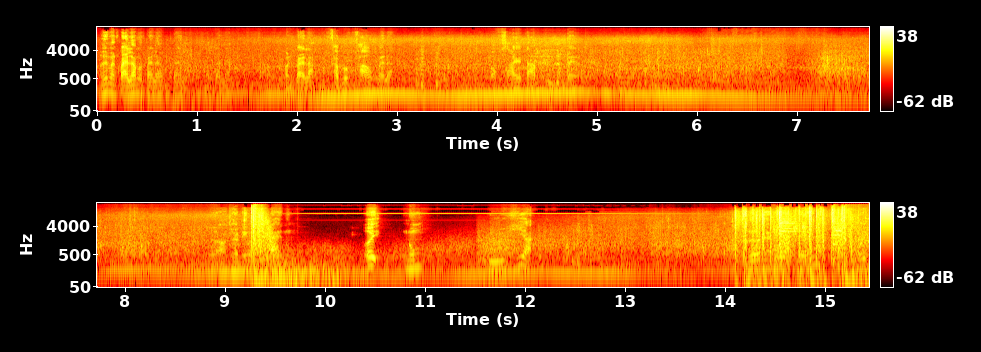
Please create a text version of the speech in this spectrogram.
เฮ้ยมันไปแล้วมันไปแล้วมันไปแล้วมันไปแล้วมันไปแล้วมันขับรถขาวไปแล้วออกซ้ายตามกูไปเออเอาแถวนี้มาได้หนุ่มเอ้ยหนุ่มดูเฮียเออแถวนี้แหละแถวนี้เฮ้ย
